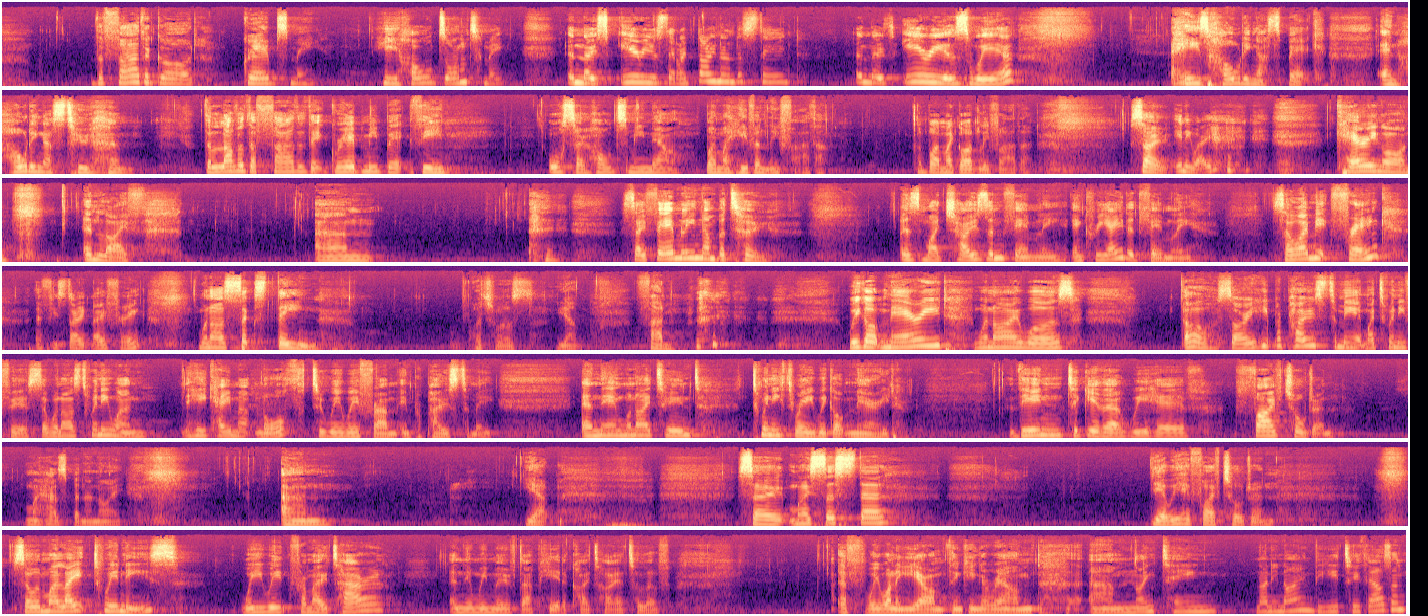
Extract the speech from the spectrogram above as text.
the Father God grabs me, He holds on to me in those areas that I don't understand, in those areas where He's holding us back and holding us to Him. The love of the Father that grabbed me back then also holds me now by my Heavenly Father, and by my Godly Father. So, anyway, carrying on in life. Um, So, family number two is my chosen family and created family. So, I met Frank, if you don't know Frank, when I was 16, which was, yeah, fun. we got married when I was, oh, sorry, he proposed to me at my 21st. So, when I was 21, he came up north to where we're from and proposed to me. And then when I turned 23, we got married. Then together we have five children my husband and I. Um, yeah. So my sister, yeah, we have five children. So in my late 20s, we went from Otara and then we moved up here to Kaitaia to live. If we want a year, I'm thinking around um, 1999, the year 2000,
